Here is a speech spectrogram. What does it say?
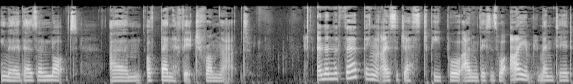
You know, there's a lot um, of benefit from that. And then the third thing that I suggest to people, and this is what I implemented,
